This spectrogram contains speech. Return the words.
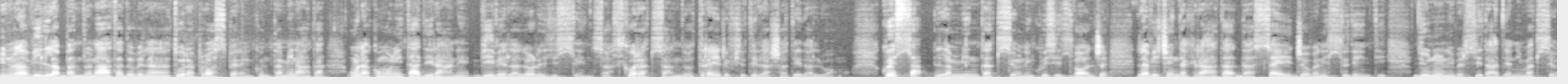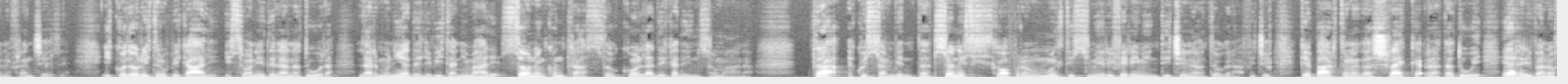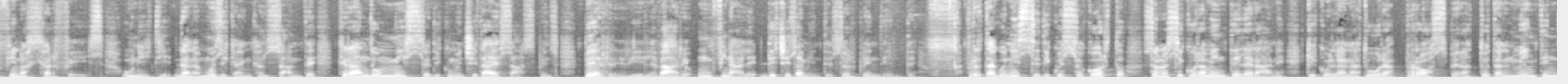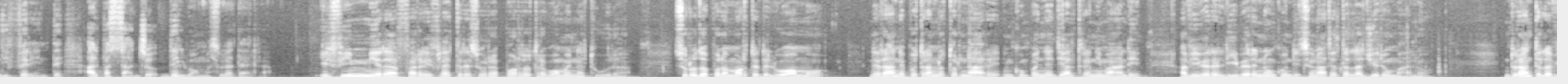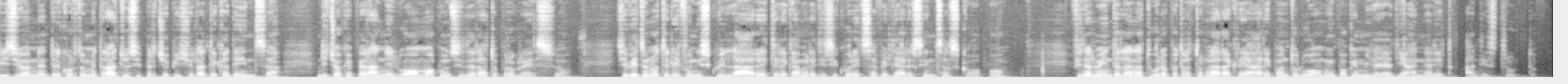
In una villa abbandonata dove la natura prospera e incontaminata, una comunità di rane vive la loro esistenza scorazzando tra i rifiuti lasciati dall'uomo. Questa è l'ambientazione in cui si svolge la vicenda creata da sei giovani studenti di un'università di animazione francese. I colori tropicali, i suoni della natura, l'armonia delle vite animali sono in contrasto con la decadenza umana. Tra queste ambientazioni si scoprono moltissimi riferimenti cinematografici che partono da Shrek, Ratatouille e arrivano fino a Scarface, uniti dalla musica incalzante creando un misto di comicità e suspense per rilevare un finale decisamente sorprendente. Protagoniste di questo corto sono sicuramente le rane che con la natura prospera totalmente indifferente al passaggio dell'uomo sulla Terra. Il film mira a far riflettere sul rapporto tra uomo e natura. Solo dopo la morte dell'uomo le rane potranno tornare, in compagnia di altri animali, a vivere libere e non condizionate dall'agire umano. Durante la visione del cortometraggio si percepisce la decadenza di ciò che per anni l'uomo ha considerato progresso. Si vedono telefoni squillare e telecamere di sicurezza vegliare senza scopo. Finalmente la natura potrà tornare a creare quanto l'uomo in poche migliaia di anni ha distrutto.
